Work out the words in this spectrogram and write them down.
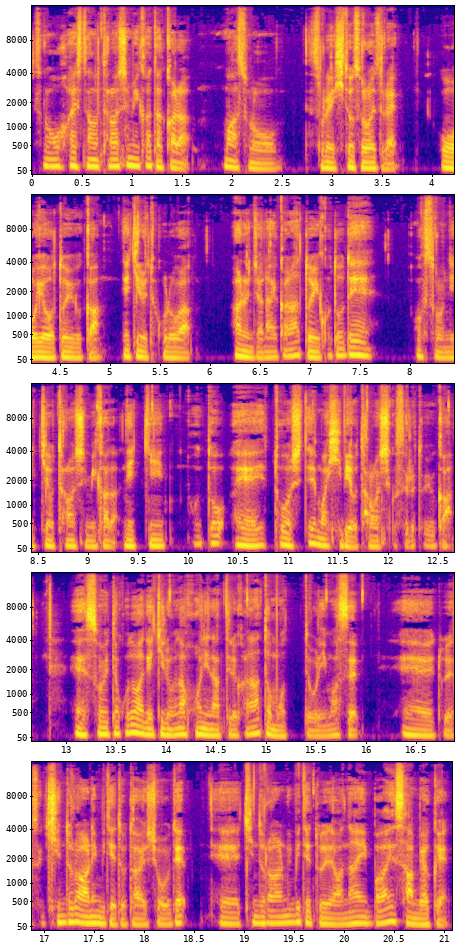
その大橋さんの楽しみ方から、まあ、その、それ人それぞれ応用というか、できるところがあるんじゃないかなということで、その日記の楽しみ方、日記と、えー、通して、まあ、日々を楽しくするというか、え、そういったことができるような本になっているかなと思っております。えっ、ー、とですね、Kindle Unlimited 対象で、えー、Kindle Unlimited ではない場合300円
